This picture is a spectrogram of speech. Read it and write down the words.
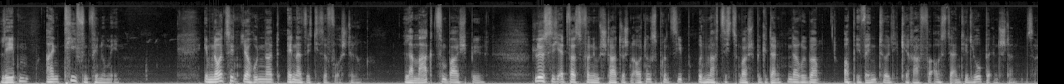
Leben ein Tiefenphänomen. Im 19. Jahrhundert ändert sich diese Vorstellung. Lamarck zum Beispiel löst sich etwas von dem statischen Ordnungsprinzip und macht sich zum Beispiel Gedanken darüber, ob eventuell die Giraffe aus der Antilope entstanden sei.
